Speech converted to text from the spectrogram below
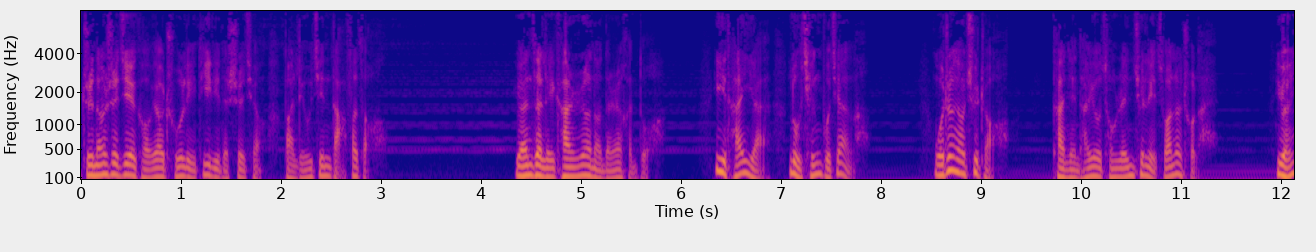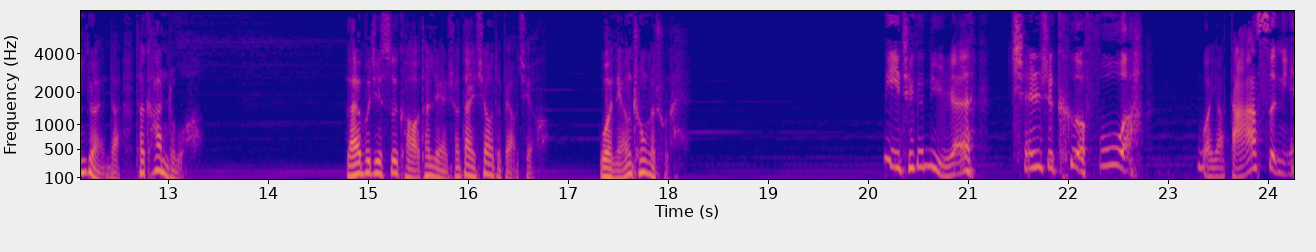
只能是借口要处理弟弟的事情，把刘金打发走。园子里看热闹的人很多，一抬眼，陆青不见了。我正要去找，看见他又从人群里钻了出来，远远的他看着我。来不及思考他脸上带笑的表情，我娘冲了出来：“你这个女人真是克夫啊！我要打死你，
